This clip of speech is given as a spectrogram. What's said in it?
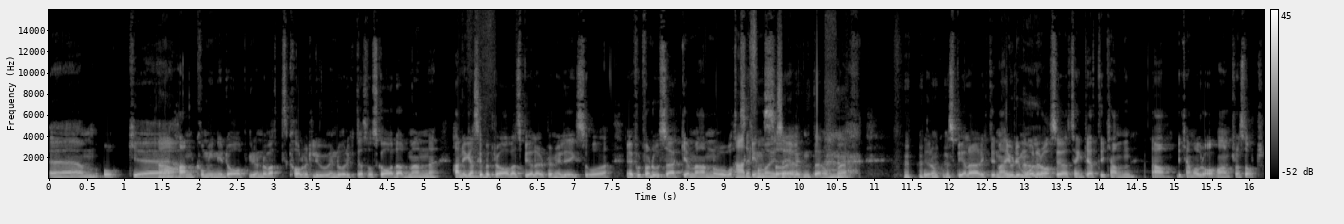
Ehm, och eh, Ja. han kom in idag på grund av att Calvert Lewin då ryktas vara skadad men han är ganska beprövad spelare i Premier League så jag är fortfarande osäker med han och Watkins ju så säga. jag vet inte om eh, hur de kommer spela där riktigt. Men han gjorde ju mål idag så jag tänker att det kan, ja, det kan vara bra att ha han från start.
